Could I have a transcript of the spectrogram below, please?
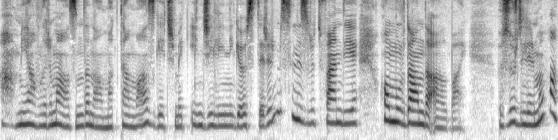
Ah miyavlarımı ağzımdan almaktan vazgeçmek inceliğini gösterir misiniz lütfen diye homurdan da albay. Özür dilerim ama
